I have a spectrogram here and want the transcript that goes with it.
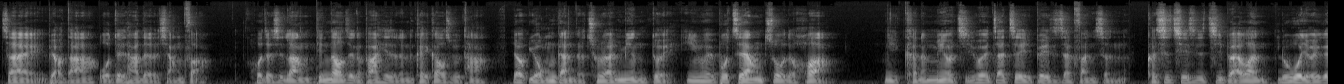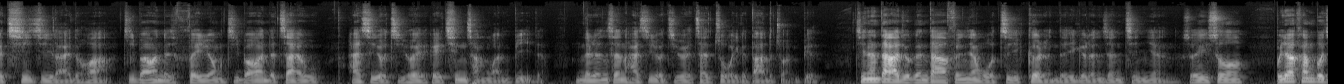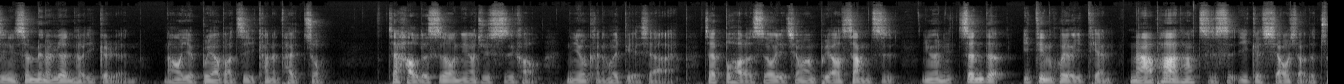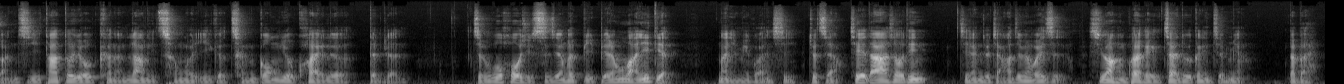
在表达我对他的想法，或者是让听到这个 podcast 的人可以告诉他。要勇敢的出来面对，因为不这样做的话，你可能没有机会在这一辈子再翻身了。可是其实几百万，如果有一个契机来的话，几百万的费用、几百万的债务，还是有机会可以清偿完毕的。你的人生还是有机会再做一个大的转变。今天大概就跟大家分享我自己个人的一个人生经验。所以说，不要看不起你身边的任何一个人，然后也不要把自己看得太重。在好的时候，你要去思考，你有可能会跌下来。在不好的时候也千万不要丧志，因为你真的一定会有一天，哪怕它只是一个小小的转机，它都有可能让你成为一个成功又快乐的人。只不过或许时间会比别人晚一点，那也没关系。就这样，谢谢大家收听，今天就讲到这边为止，希望很快可以再度跟你见面，拜拜。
